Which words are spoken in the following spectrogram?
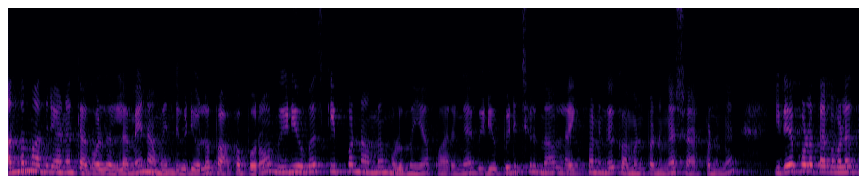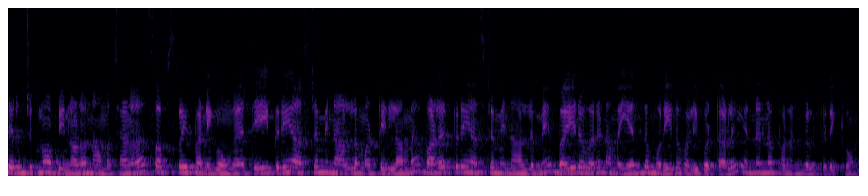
அந்த மாதிரியான தகவல் எல்லாமே நம்ம இந்த வீடியோவில் பார்க்க போகிறோம் வீடியோவை ஸ்கிப் பண்ணாமல் முழுமையாக பாருங்கள் வீடியோ பிடிச்சிருந்தால் லைக் பண்ணுங்கள் கமெண்ட் பண்ணுங்கள் ஷேர் பண்ணுங்கள் இதே போல் தகவலை தெரிஞ்சுக்கணும் அப்படின்னாலும் நம்ம சேனலை சப்ஸ்கிரைப் பண்ணிக்கோங்க. தேய்பிரையும் அஷ்டமி நாளில் மட்டும் இல்லாமல் வளர்ப்பிரையும் அஷ்டமி நாளிலுமே பைரவரை நம்ம எந்த முறையில் வழிபட்டாலும் என்னென்ன பலன்கள் கிடைக்கும்?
